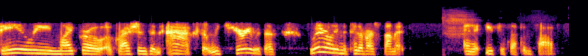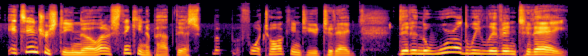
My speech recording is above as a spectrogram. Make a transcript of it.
daily microaggressions and acts that we carry with us literally in the pit of our stomach and it eats us up inside. It's interesting, though. I was thinking about this before talking to you today that in the world we live in today,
